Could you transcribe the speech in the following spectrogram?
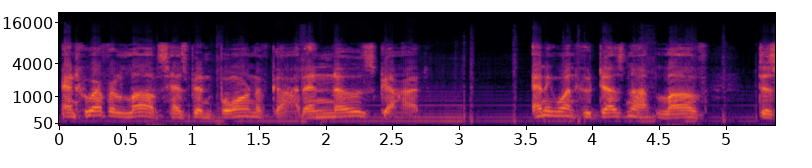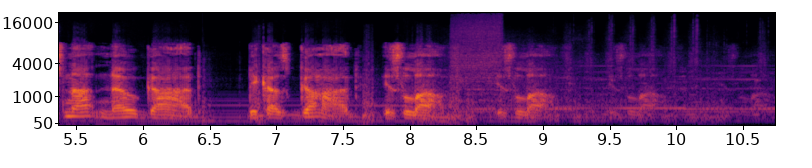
and whoever loves has been born of God and knows God. Anyone who does not love does not know God because God is love, is love, is love, is love.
